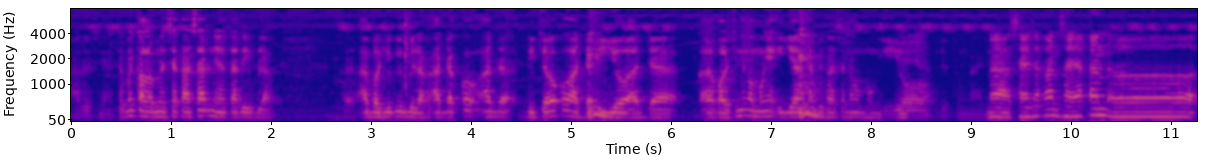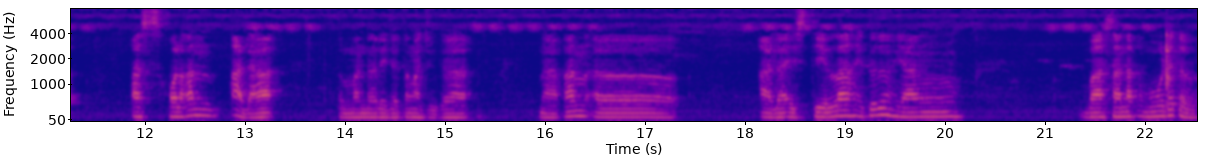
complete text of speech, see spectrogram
halusnya. Tapi kalau misalnya kasarnya tadi bilang eh, abang juga bilang ada kok ada di Jawa kok ada iyo ada kalau kalau sini ngomongnya iya tapi kalau sana ngomong iyo Iya. gitu kan. Nah, saya kan saya kan eh, pas sekolah kan ada teman dari Jawa Tengah juga. Nah, kan eh, ada istilah itu tuh yang bahasa anak muda tuh.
